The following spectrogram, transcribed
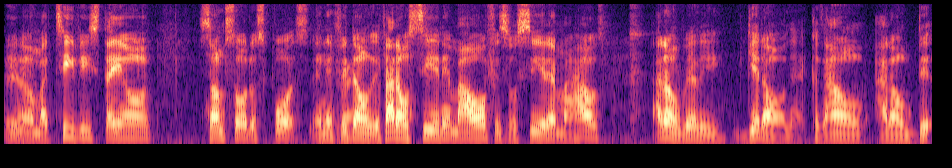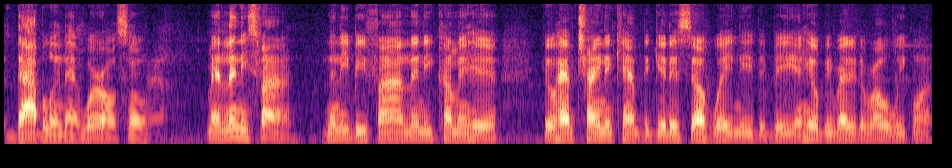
Yeah. You know, my TV stay on some sort of sports, and if right. it don't, if I don't see it in my office or see it at my house, I don't really get all that because I don't I don't d- dabble in that world. So, yeah. Man, Lenny's fine. Lenny be fine. Lenny come in here. He'll have training camp to get himself where he need to be, and he'll be ready to roll week one.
